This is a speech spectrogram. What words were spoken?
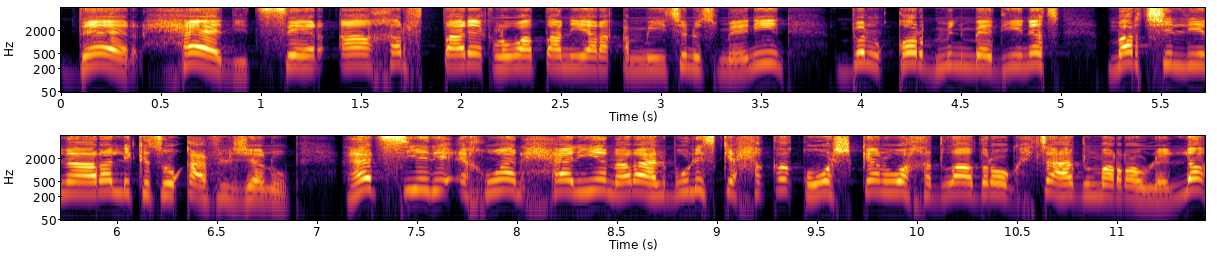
دار حادث سير آخر في الطريق الوطنيه رقم 280 بالقرب من مدينة مارتشيلينارا اللي كتوقع في الجنوب. هذا السيد يا إخوان حاليا راه البوليس كيحقق واش كان واخد la drogue حتى هذه المرة ولا لا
